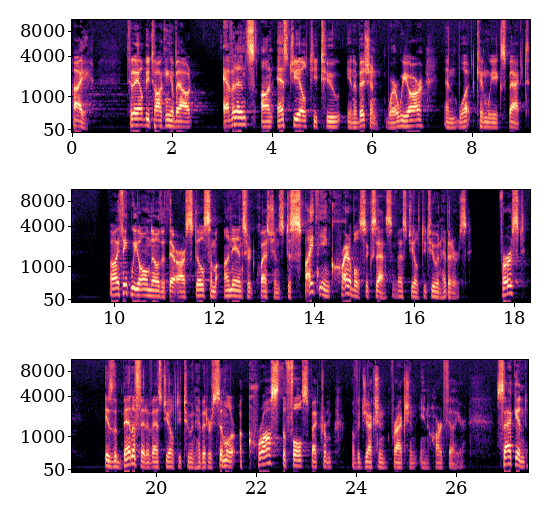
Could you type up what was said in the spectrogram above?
Hi. Today I'll be talking about evidence on SGLT2 inhibition, where we are and what can we expect. Well, I think we all know that there are still some unanswered questions despite the incredible success of SGLT2 inhibitors. First, is the benefit of SGLT2 inhibitors similar across the full spectrum of ejection fraction in heart failure? Second,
